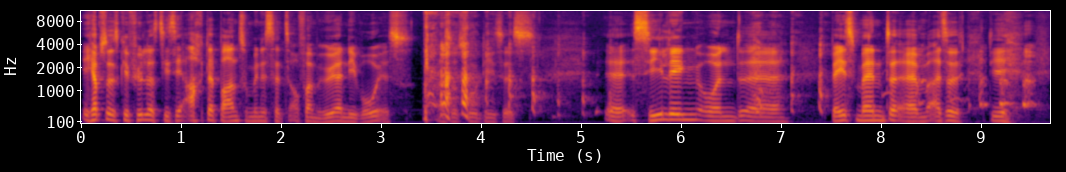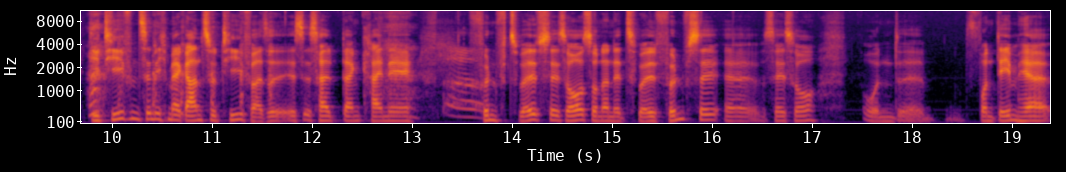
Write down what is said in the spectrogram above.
ich habe so das Gefühl, dass diese Achterbahn zumindest jetzt auf einem höheren Niveau ist. Also so dieses äh, Ceiling und äh, Basement. Ähm, also die, die Tiefen sind nicht mehr ganz so tief. Also es ist halt dann keine 5-12-Saison, sondern eine 12-5-Saison. Und äh, von dem her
